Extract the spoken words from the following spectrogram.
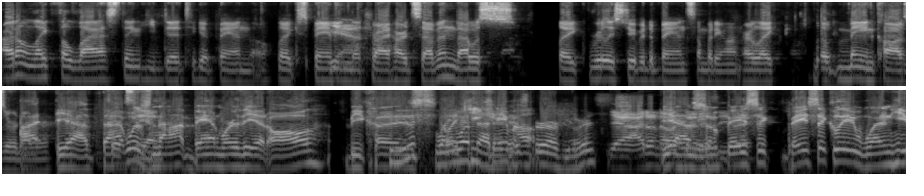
I don't like the last thing he did to get banned though. Like spamming Yeah. the try hard seven. That was like really stupid to ban somebody on or like the main cause or I, whatever. yeah, that Towards was end. not ban worthy at all because Can like, what he that came is out. for our viewers? Yeah, I don't know. yeah, so is either. basic basically when he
